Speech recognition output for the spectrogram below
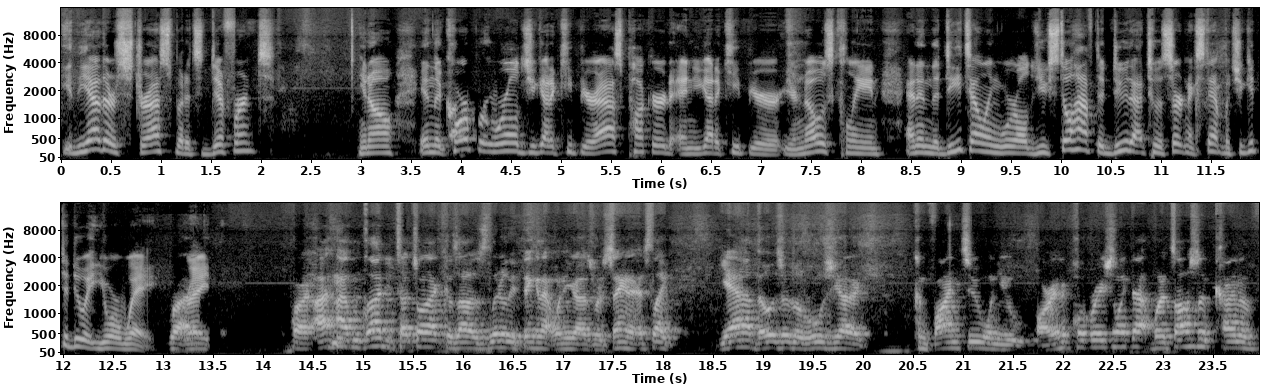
yeah, there's stress, but it's different. You know, in the corporate world, you got to keep your ass puckered and you got to keep your your nose clean. And in the detailing world, you still have to do that to a certain extent, but you get to do it your way, right? right? All right, I, I'm glad you touched on that because I was literally thinking that when you guys were saying it. It's like, yeah, those are the rules you got to confine to when you are in a corporation like that. But it's also kind of,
